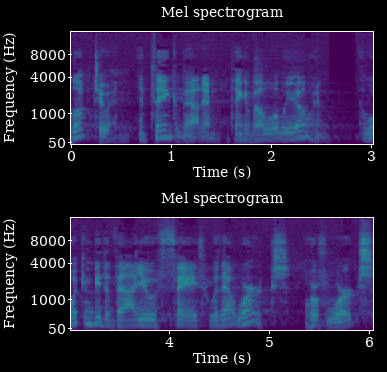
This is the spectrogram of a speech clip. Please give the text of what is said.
look to him and think about him. Think about what we owe him. What can be the value of faith without works, or of works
